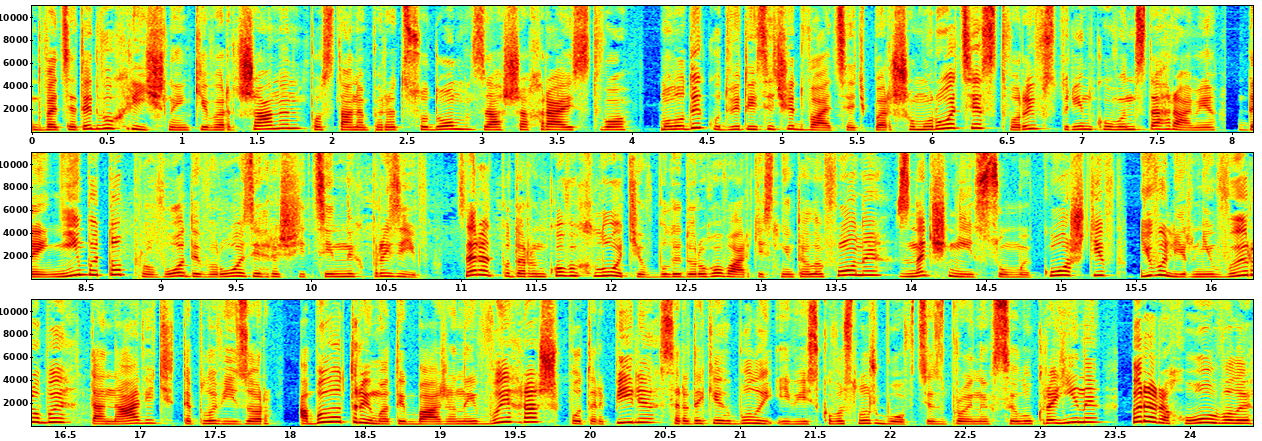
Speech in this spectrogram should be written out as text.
22-річний ківерчанин постане перед судом за шахрайство. Молодик у 2021 році створив сторінку в інстаграмі, де нібито проводив розіграші цінних призів. Серед подарункових лотів були дороговартісні телефони, значні суми коштів, ювелірні вироби та навіть тепловізор. Аби отримати бажаний виграш, потерпілі, серед яких були і військовослужбовці збройних сил України, перераховували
